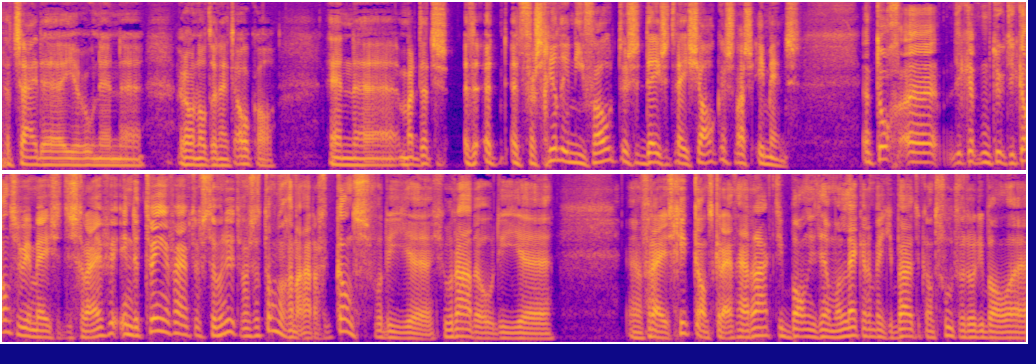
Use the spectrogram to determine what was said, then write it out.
Dat zeiden Jeroen en uh, Ronald er net ook al. En, uh, maar dat is, het, het, het, verschil in niveau tussen deze twee Schalkers was immens. En toch, ik heb natuurlijk die kansen weer mee te schrijven. In de 52e minuut was er toch nog een aardige kans voor die Jurado... die een vrije schietkans krijgt. Hij raakt die bal niet helemaal lekker, een beetje buitenkant voet... waardoor die bal... Uh...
